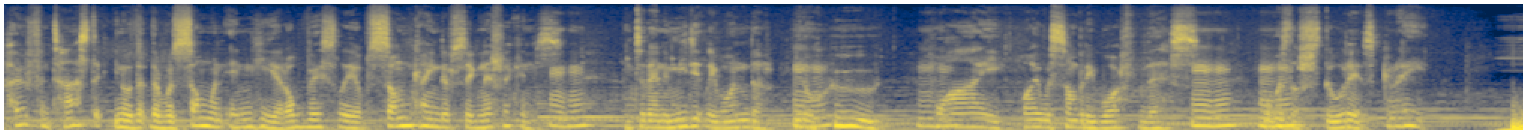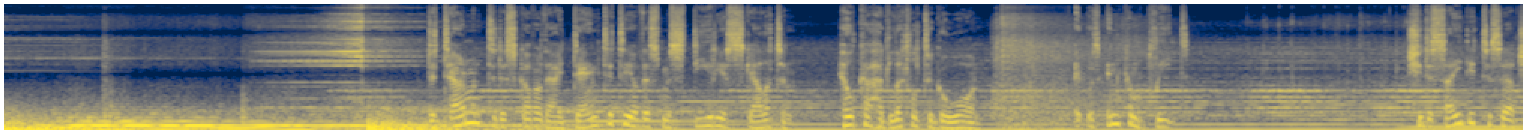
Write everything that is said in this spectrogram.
How fantastic, you know, that there was someone in here, obviously of some kind of significance, mm -hmm. and to then immediately wonder, you mm -hmm. know, who, mm -hmm. why, why was somebody worth this? What was their story? It's great. Determined to discover the identity of this mysterious skeleton, Hilke had little to go on. It was incomplete. She decided to search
